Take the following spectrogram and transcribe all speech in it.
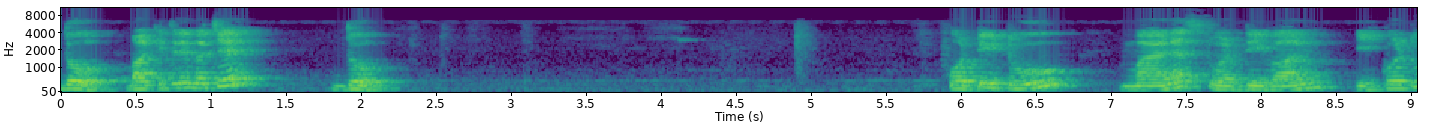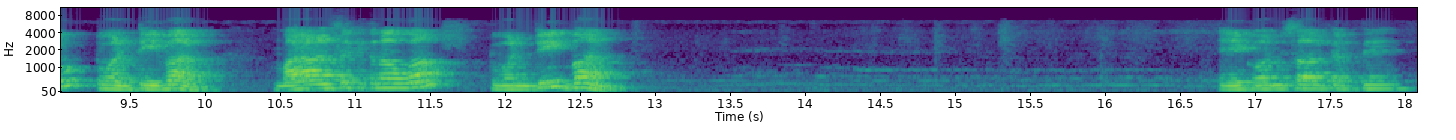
दो। बाकी कितने बचे? दो। Forty two minus twenty one equal to twenty one. हमारा आंसर कितना होगा? Twenty one. एक और मिसाल करते हैं।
